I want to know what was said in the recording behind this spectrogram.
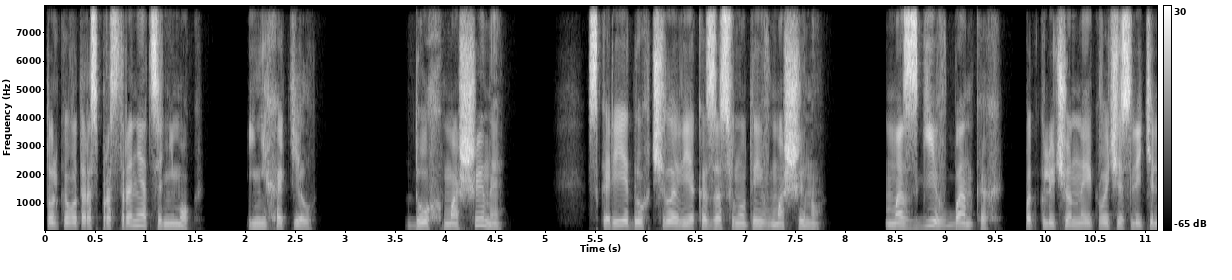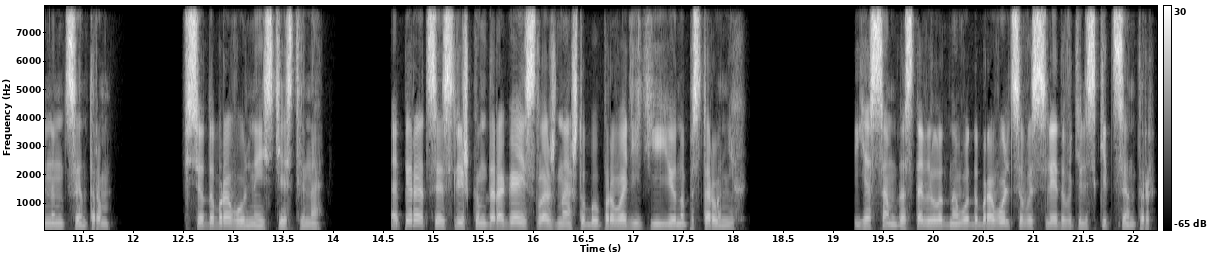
Только вот распространяться не мог. И не хотел. Дух машины? Скорее, дух человека, засунутый в машину. Мозги в банках подключенные к вычислительным центрам. Все добровольно, естественно. Операция слишком дорога и сложна, чтобы проводить ее на посторонних. Я сам доставил одного добровольца в исследовательский центр,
